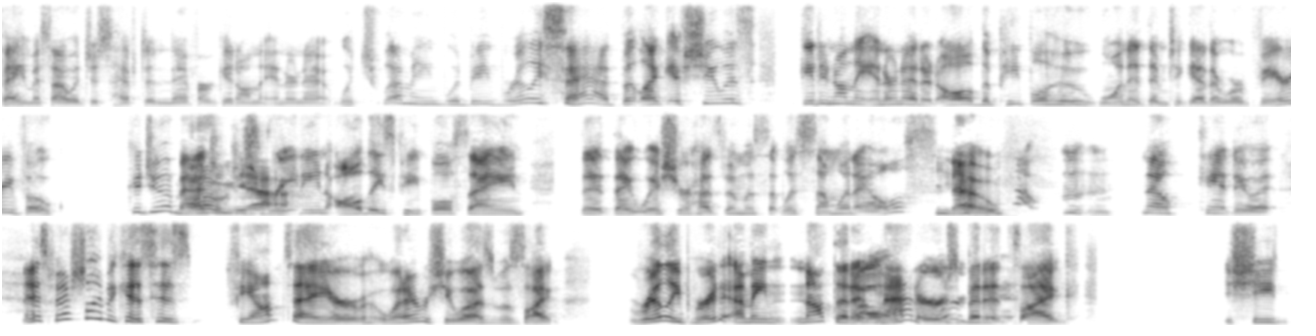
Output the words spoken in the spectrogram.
famous i would just have to never get on the internet which i mean would be really sad but like if she was getting on the internet at all the people who wanted them together were very vocal could you oh, imagine just yeah. reading all these people saying that they wish your husband was with someone else No, Mm-mm. no can't do it especially because his fiance or whatever she was was like really pretty. I mean, not that it Oh, matters, but it's like she,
